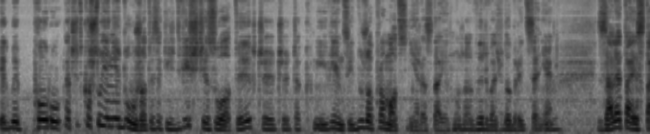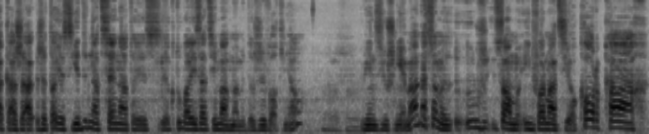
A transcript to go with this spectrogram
jakby poru, znaczy kosztuje niedużo, to jest jakieś 200 zł, czy, czy tak mniej więcej, dużo promocji nieraz daje, można wyrwać w dobrej cenie. Zaleta jest taka, że, że to jest jedyna cena, to jest aktualizację mam, mamy dożywotnio, więc już nie ma. Na są, są informacje o korkach,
